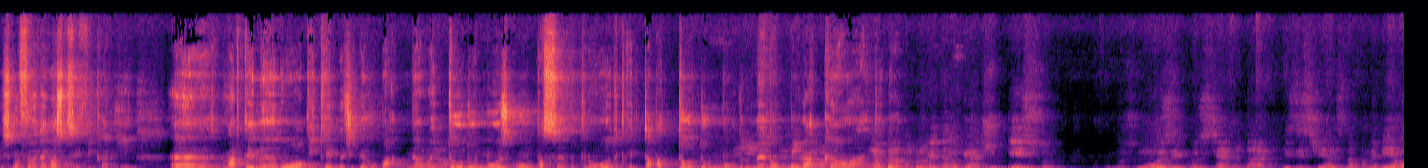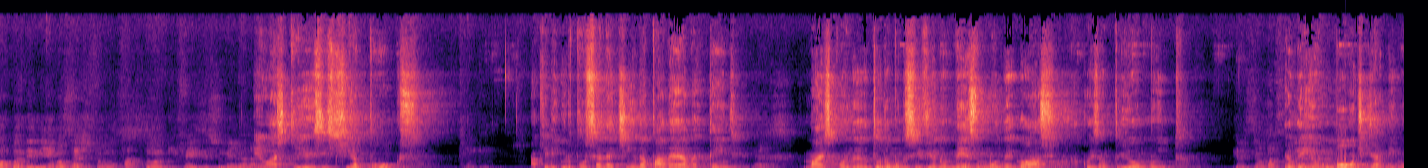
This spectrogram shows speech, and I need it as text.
Isso não foi um negócio que você fica ali é, martelando ou alguém querendo te derrubar. Não, é Não. tudo músico, um passando pro outro, porque tava todo mundo no Isso, mesmo mesmo buracão lá. Então? Aproveitando o gancho, isso dos músicos se ajudarem, existia antes da pandemia ou a pandemia você acha que foi um fator que fez isso melhorar? Eu acho que existia poucos. Aquele grupo seletinho da panela, entende? É, Mas quando todo mundo se viu no mesmo negócio, a coisa ampliou muito. Eu ganhei um monte de amigo,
